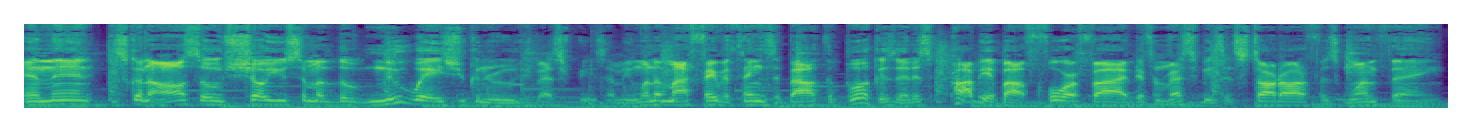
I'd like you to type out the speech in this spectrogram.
And then it's going to also show you some of the new ways you can use recipes. I mean, one of my favorite things about the book is that it's probably about four or five different recipes that start off as one thing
